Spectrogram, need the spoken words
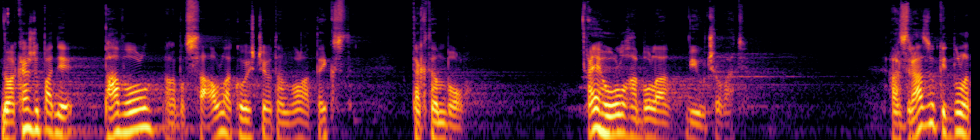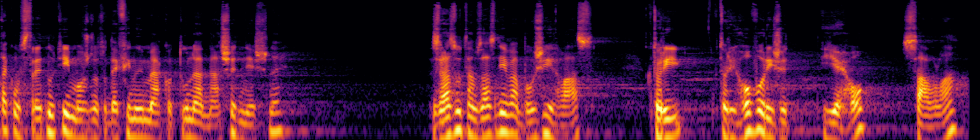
No a každopádne Pavol, alebo Saul, ako ešte ho tam volá text, tak tam bol. A jeho úloha bola vyučovať. A zrazu, keď bol na takom stretnutí, možno to definujeme ako tu na naše dnešné, zrazu tam zaznieva Boží hlas, ktorý, ktorý hovorí, že jeho, Saula,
